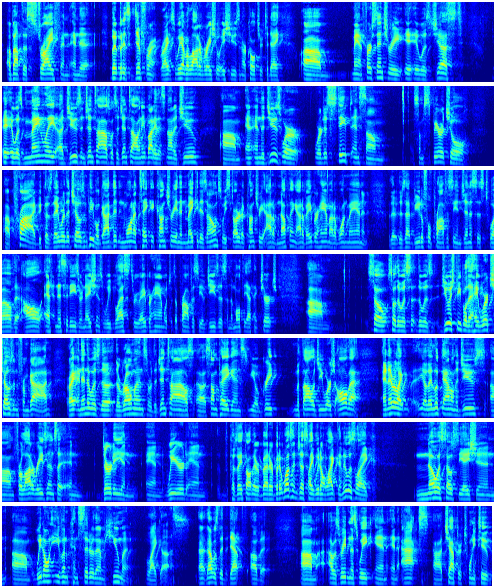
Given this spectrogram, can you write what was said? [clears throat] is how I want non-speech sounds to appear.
about the strife and, and the, but, but it's different, right? So we have a lot of racial issues in our culture today. Um, man, first century, it, it was just it, it was mainly uh, Jews and Gentiles. What's a Gentile? Anybody that's not a Jew. Um, and, and the Jews were, were just steeped in some, some spiritual uh, pride because they were the chosen people. God didn't want to take a country and then make it his own, so he started a country out of nothing, out of Abraham, out of one man. And there, there's that beautiful prophecy in Genesis 12 that all ethnicities or nations will be blessed through Abraham, which is a prophecy of Jesus and the multi ethnic church. Um, so, so there, was, there was Jewish people that, hey, we're chosen from God, right? And then there was the, the Romans or the Gentiles, uh, some pagans, you know, Greek mythology, worship, all that. And they were like, you know, they looked down on the Jews um, for a lot of reasons and dirty and, and weird and because they thought they were better. But it wasn't just like we don't like them. It was like no association. Um, we don't even consider them human like us. That, that was the depth of it. Um, I was reading this week in, in Acts uh, chapter 22.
